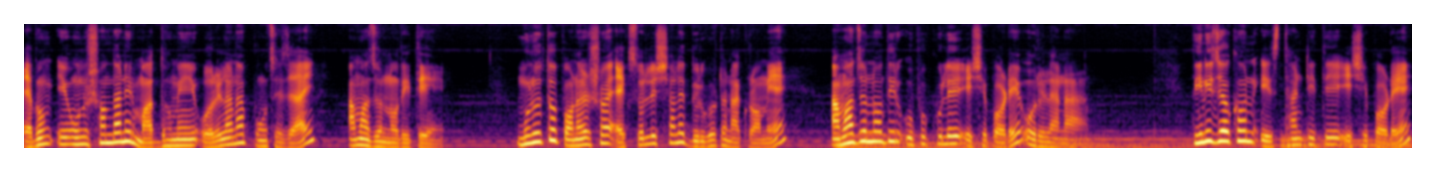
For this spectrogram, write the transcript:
এবং এ অনুসন্ধানের মাধ্যমে ওরেলানা পৌঁছে যায় আমাজন নদীতে। মূলত পনেরোশো একচল্লিশ সালে দুর্ঘটনাক্রমে আমাজন নদীর উপকূলে এসে পড়ে ওরেলানা। তিনি যখন এ স্থানটিতে এসে পড়ে,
